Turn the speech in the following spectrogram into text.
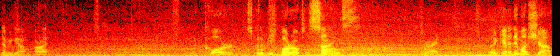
There we go. All right. The quarter is gonna be borrowed and signed. All right. I'm gonna get it in one shot.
